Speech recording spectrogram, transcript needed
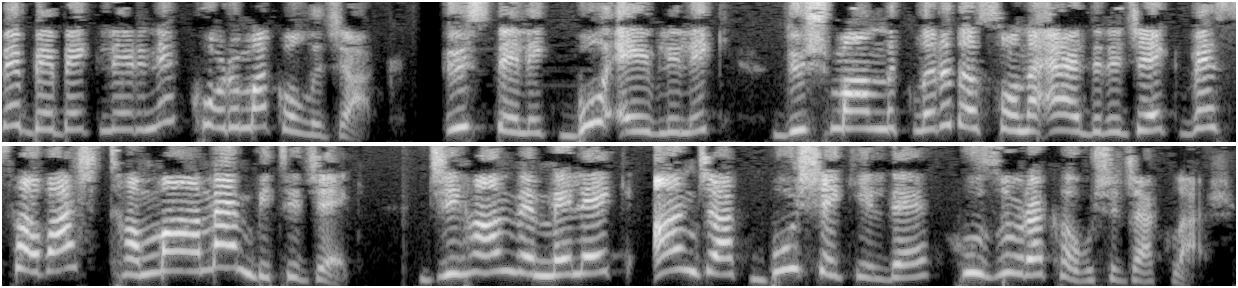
ve bebeklerini korumak olacak. Üstelik bu evlilik düşmanlıkları da sona erdirecek ve savaş tamamen bitecek. Cihan ve Melek ancak bu şekilde huzura kavuşacaklar.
